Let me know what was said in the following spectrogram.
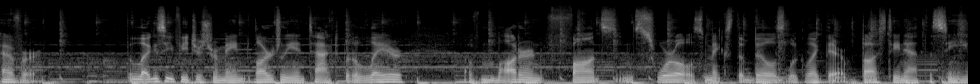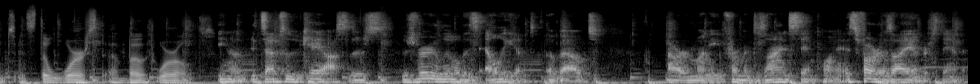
ever. The legacy features remain largely intact, but a layer of modern fonts and swirls makes the bills look like they're busting at the seams. It's the worst of both worlds. You know, it's absolute chaos. There's there's very little that's elegant about our money from a design standpoint, as far as I understand it.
